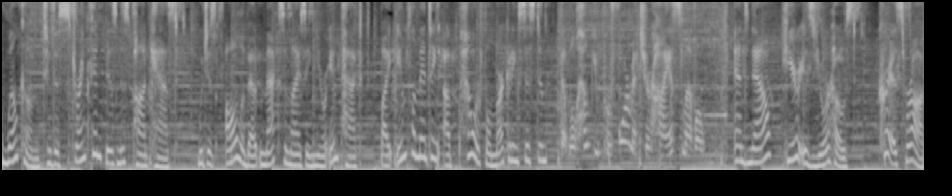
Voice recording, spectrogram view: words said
Welcome to the Strength in Business podcast, which is all about maximizing your impact by implementing a powerful marketing system that will help you perform at your highest level. And now, here is your host, Krisz Rokk.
